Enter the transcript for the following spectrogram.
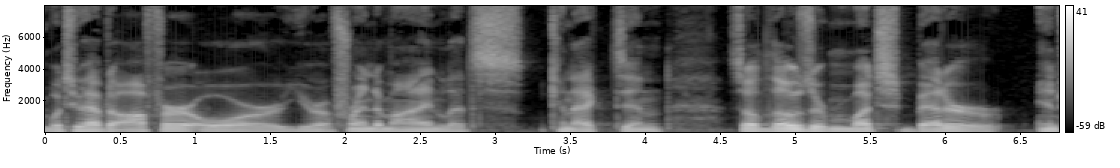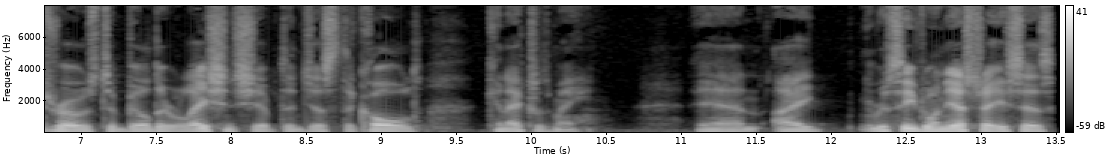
what you have to offer, or you're a friend of mine. Let's connect. And so those are much better intros to build a relationship than just the cold connect with me. And I received one yesterday. He says,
